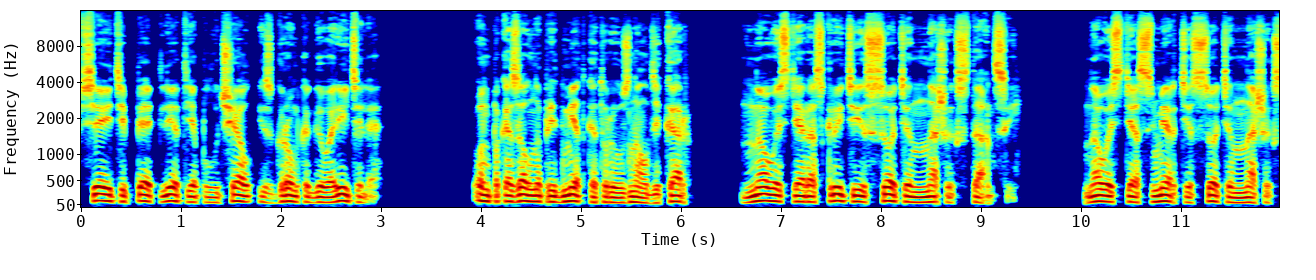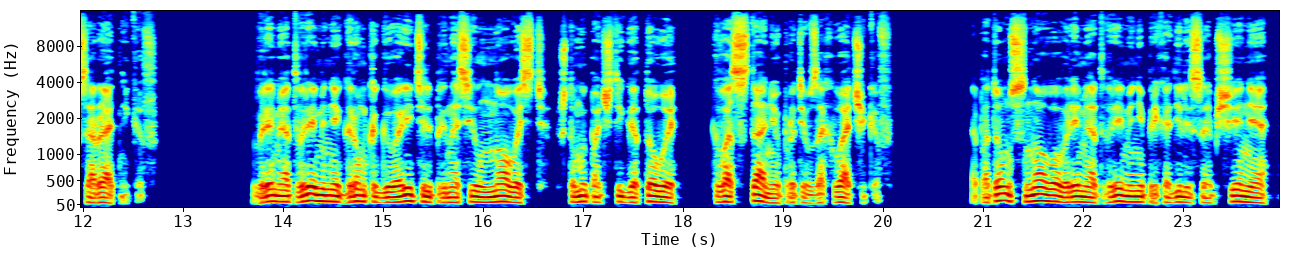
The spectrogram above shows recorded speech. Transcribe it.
Все эти пять лет я получал из громкоговорителя. Он показал на предмет, который узнал Дикар, новости о раскрытии сотен наших станций, новости о смерти сотен наших соратников. Время от времени громкоговоритель приносил новость, что мы почти готовы к восстанию против захватчиков. А потом снова время от времени приходили сообщения,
